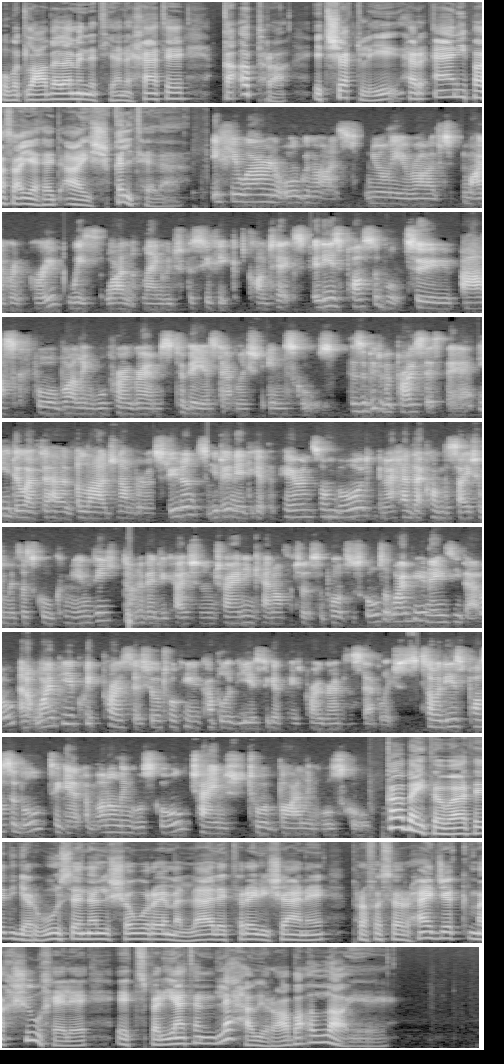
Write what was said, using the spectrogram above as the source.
وبطلع من اتيانخاتي قاطرة اتشكلي هر آني باسعيتت آي شقلتلا. If you are an organised, newly arrived migrant group with one language specific context, it is possible to ask for bilingual programs to be established in schools. There's a bit of a process there. You do have to have a large number of students. You do need to get the parents on board, you know, have that conversation with the school community. Department of Education and Training can offer to support to schools. It won't be an easy battle and it won't be a quick process. You're talking a couple of years to get these programs established. So it is possible to get a monolingual school changed to a bilingual school. قابيت واتد يروسن الشورة ملالة ريليشانة بروفيسور هاجك مخشوخلة اتسبرياتا لحوي رابع الله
